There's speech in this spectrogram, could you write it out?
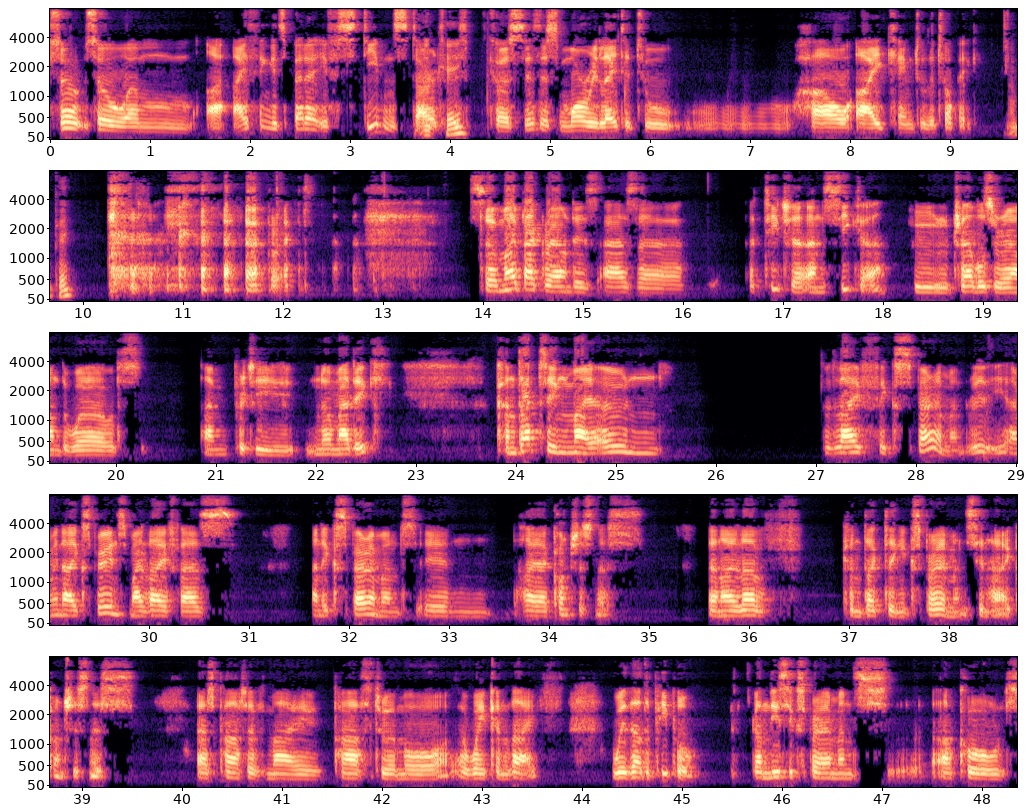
So, so um, I, I, think it's better if Stephen starts okay. because this is more related to how I came to the topic. Okay. So my background is as a, a teacher and seeker who travels around the world. I'm pretty nomadic, conducting my own life experiment, really. I mean, I experience my life as an experiment in higher consciousness, and I love conducting experiments in higher consciousness as part of my path to a more awakened life with other people. And these experiments are called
